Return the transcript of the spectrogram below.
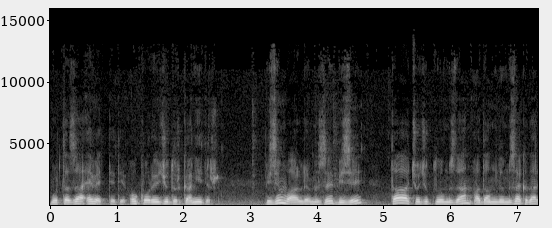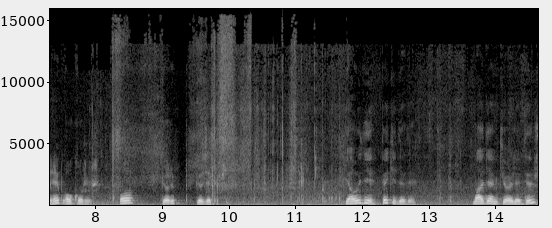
Murtaza evet dedi. O koruyucudur, ganidir. Bizim varlığımızı, bizi ta çocukluğumuzdan adamlığımıza kadar hep o korur. O görüp gözetir. Yahudi peki dedi. Madem ki öyledir,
